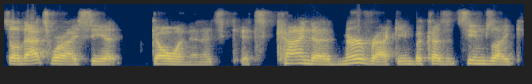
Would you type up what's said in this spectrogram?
So that's where I see it going. And it's it's kind of nerve wracking because it seems like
